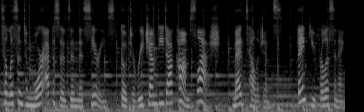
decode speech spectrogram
to listen to more episodes in this series, go to reachmd.com slash medtelligence. Thank you for listening.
